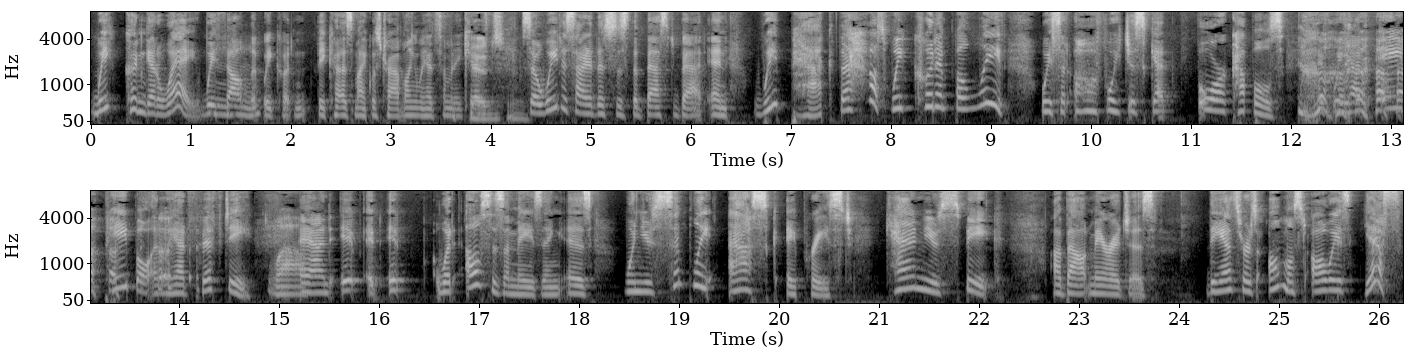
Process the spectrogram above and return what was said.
we couldn't get away. We felt that we couldn't because Mike was traveling and we had so many kids. Kids, yeah. So we decided this is the best bet, and we packed the house. We couldn't believe. We said, "Oh, if we just get." Four couples. If we had eight people and we had 50. Wow. And it, it, it, what else is amazing is when you simply ask a priest, can you speak about marriages? The answer is almost always yes.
